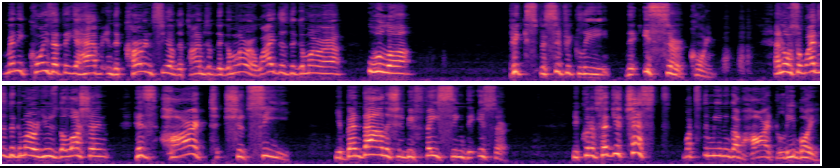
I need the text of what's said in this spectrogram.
many coins that you have in the currency of the times of the Gemara. Why does the Gemara Ula pick specifically the Isser coin? And also, why does the Gemara use the Lashon? His heart should see. You bend down, it should be facing the Isser. You could have said your chest. What's the meaning of heart, Liboy?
